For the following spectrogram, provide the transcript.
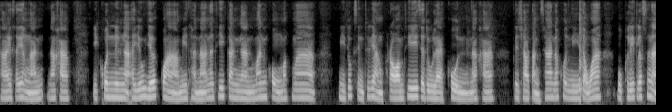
ท้ายเสียอย่างงั้นนะคะ อีกคนหนึ่งอะอายุเยอะกว่ามีฐานะหน้าที่การงานมั่นคงมากๆ มีทุกสิ่งทุกอย่างพร้อมที่จะดูแลคุณนะคะ เป็นชาวต่างชาตินะคนนี้แต่ว่า บุคลิกลักษณะ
